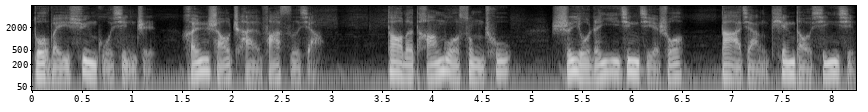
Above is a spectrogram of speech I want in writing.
多为训诂性质，很少阐发思想。到了唐末宋初，时有人依经解说，大讲天道心性，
